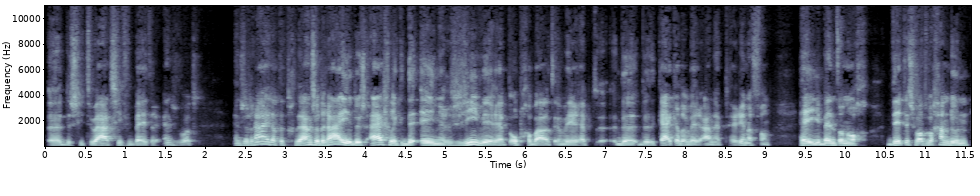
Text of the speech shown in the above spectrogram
uh, de situatie verbeteren enzovoort. En zodra je dat hebt gedaan, zodra je dus eigenlijk de energie weer hebt opgebouwd en weer hebt, de, de, de kijker er weer aan hebt herinnerd van, hey, je bent er nog, dit is wat we gaan doen.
